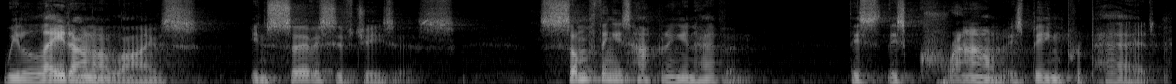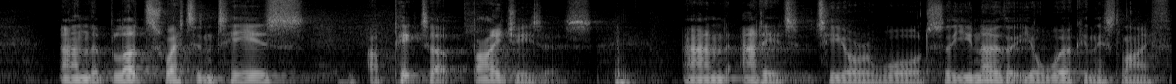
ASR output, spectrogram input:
we lay down our lives in service of Jesus, something is happening in heaven. This, this crown is being prepared, and the blood, sweat, and tears are picked up by Jesus and added to your reward. So you know that your work in this life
